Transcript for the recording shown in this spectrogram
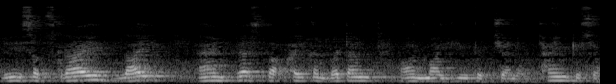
Please subscribe, like and press the icon button on my YouTube channel. Thank you so much.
